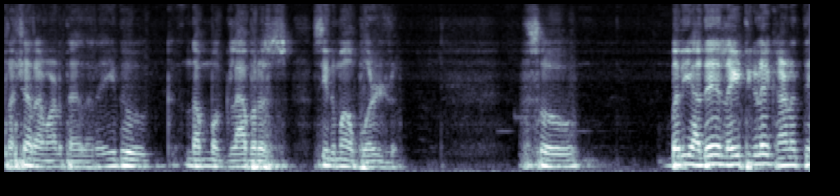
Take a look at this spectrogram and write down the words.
ಪ್ರಚಾರ ಮಾಡ್ತಾ ಇದ್ದಾರೆ. ಇದು ನಮ್ಮ ಗ್ಲಾಮರಸ್ ಸಿನಿಮಾ ವರ್ಲ್ಡ್. ಸೊ ಬರೀ ಅದೇ ಲೈಟ್ಗಳೇ ಕಾಣುತ್ತೆ,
